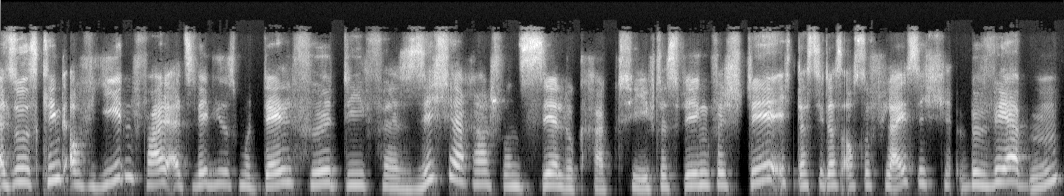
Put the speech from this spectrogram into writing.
Also es klingt auf jeden Fall, als wäre dieses Modell für die Versicherer schon sehr lukrativ. Deswegen verstehe ich, dass sie das auch so fleißig bewerben.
